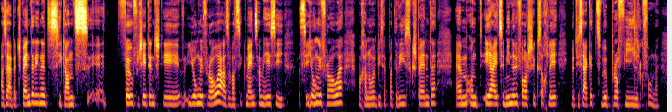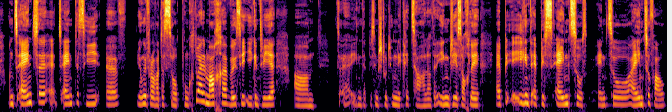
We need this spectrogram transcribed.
Also eben, die Spenderinnen das sind ganz äh, viele verschiedenste junge Frauen. Also was sie gemeinsam haben, sind, sind junge Frauen. Man kann nur bis etwa 30 spenden. Ähm, und ich habe jetzt in meiner Forschung so ein bisschen, würde ich sagen, zwei Profile gefunden. Und das eine, äh, das eine sind äh, junge Frauen, die das so punktuell machen, weil sie irgendwie ähm, äh, irgendetwas im Studium nicht zahlen oder irgendwie so ein bisschen, irgendetwas Einzu, ein Einzufall. Und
